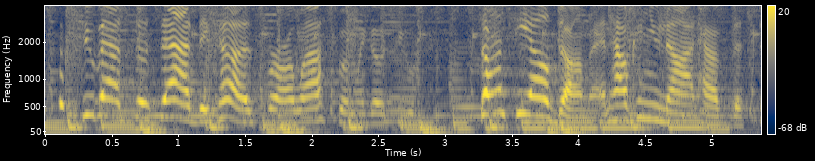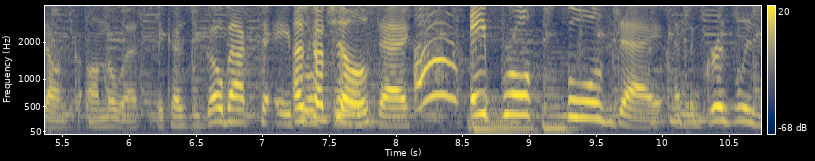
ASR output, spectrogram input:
too bad, so sad, because for our last one, we go to Santi Aldama. And how can you not have this dunk on the list? Because you go back to April Fool's chills. Day. Ah! April Fool's Day. And the Grizzlies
